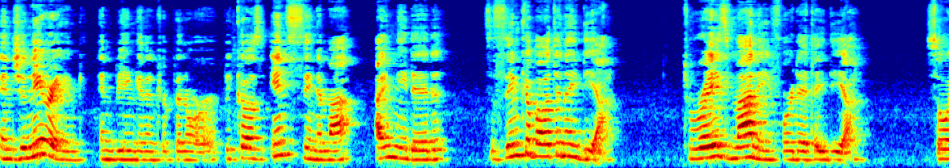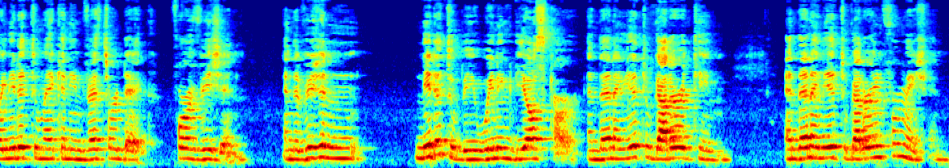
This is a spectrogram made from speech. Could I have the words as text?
engineering and being an entrepreneur because in cinema I needed to think about an idea, to raise money for that idea, so I needed to make an investor deck for vision. And the vision needed to be winning the Oscar. And then I needed to gather a team. And then I needed to gather information.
